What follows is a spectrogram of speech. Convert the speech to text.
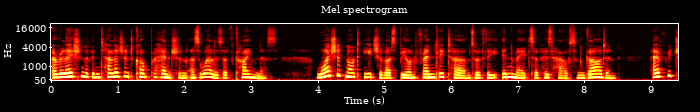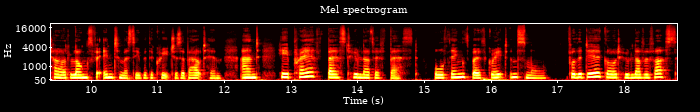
a relation of intelligent comprehension as well as of kindness. Why should not each of us be on friendly terms with the inmates of his house and garden? Every child longs for intimacy with the creatures about him, and he prayeth best who loveth best, all things both great and small. For the dear God who loveth us,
